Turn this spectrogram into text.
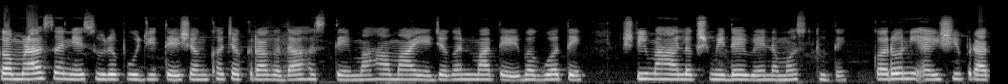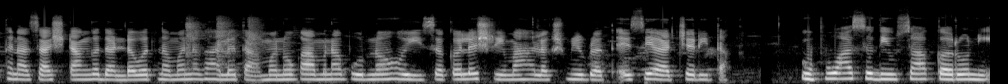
कमळासने सुरपूजिते शंखचक्रा गदाहस्ते हस्ते महामाये जगन्माते भगवते श्री महालक्ष्मी देवे नमोस्तुते. करोनी ऐशी प्रार्थना साष्टांग दंडवत नमन घालता मनोकामना पूर्ण होई सकल श्री महालक्ष्मी व्रत ऐसे आचरिता. उपवास दिवसा करोनी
